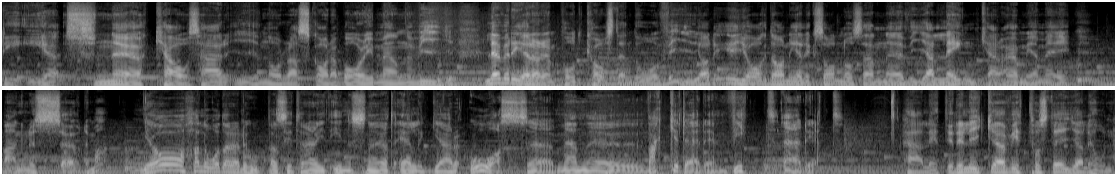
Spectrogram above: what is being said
det är snökaos här i norra Skaraborg, men vi levererar en podcast ändå. Vi, ja det är jag Dan Eriksson och sen eh, via länk här har jag med mig Magnus Söderman. Ja, hallå där allihopa. Sitter här i ett insnöat älgarås, Men eh, vackert är det. Vitt är det. Härligt. Är det lika vitt hos dig, Allihorn?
